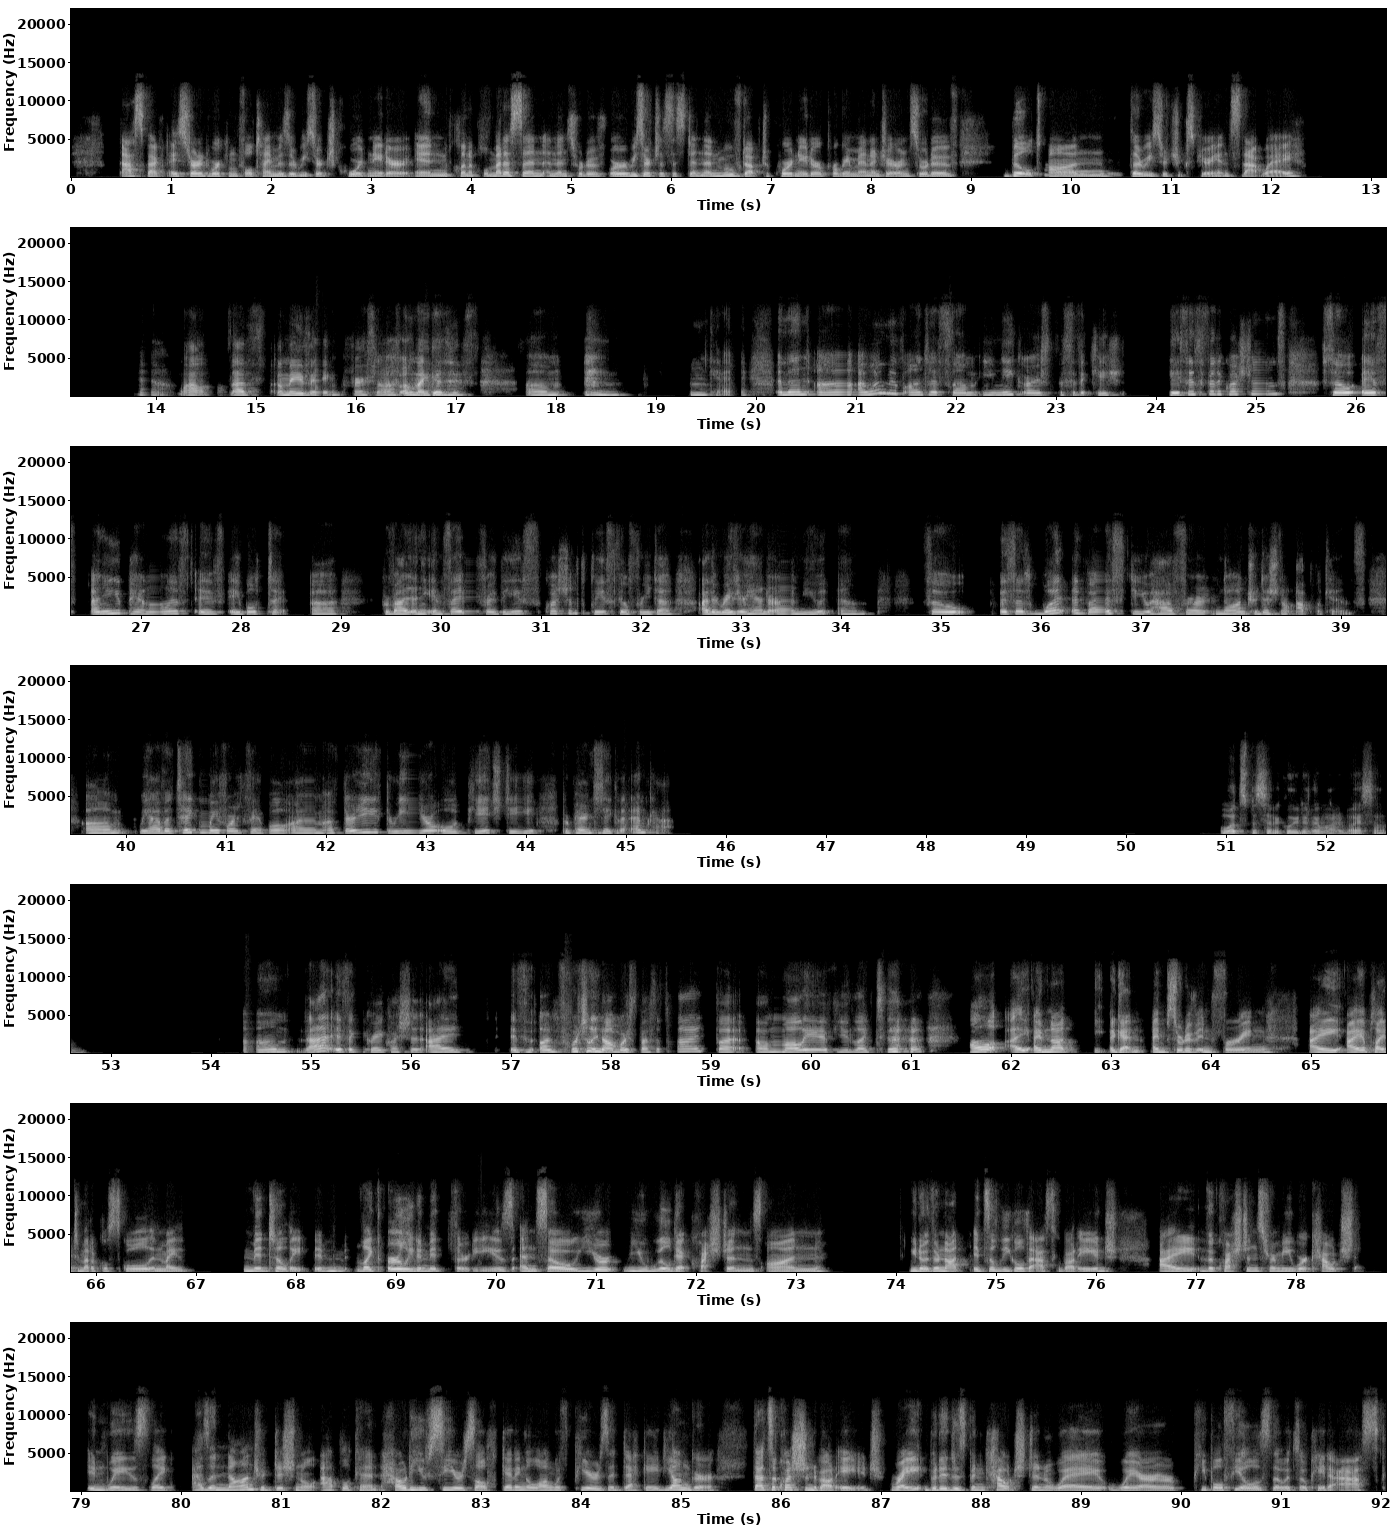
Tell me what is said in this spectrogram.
aspect, I started working full time as a research coordinator in clinical medicine, and then sort of or a research assistant, and then moved up to coordinator, program manager, and sort of built on the research experience that way. Yeah, wow, that's amazing. First off, oh my goodness. Um, okay, and then uh, I want to move on to some unique or specific case, cases for the questions. So if any panelist is able to uh, provide any insight for these questions, please feel free to either raise your hand or unmute. Um, so it says, what advice do you have for non-traditional applicants? Um, we have a take me, for example, I'm a 33-year-old PhD preparing to take the MCAT. What specifically do they want advice on? Um, that is a great question. I it's unfortunately not more specified, but um, Molly, if you'd like to. I'll, I, I'm not, again, I'm sort of inferring I I applied to medical school in my mid to late like early to mid 30s and so you're you will get questions on you know they're not it's illegal to ask about age i the questions for me were couched in ways like as a non-traditional applicant how do you see yourself getting along with peers a decade younger that's a question about age right but it has been couched in a way where people feel as though it's okay to ask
